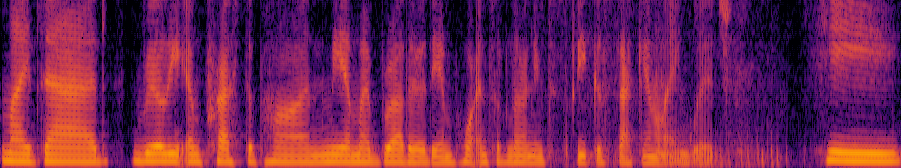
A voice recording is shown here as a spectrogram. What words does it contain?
my dad really impressed upon me and my brother the importance of learning to speak a second language. He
